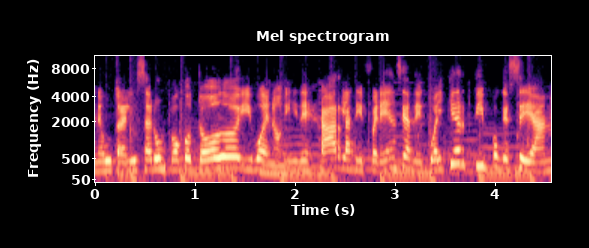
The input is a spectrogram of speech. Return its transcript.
neutralizar un poco todo y bueno, y dejar las diferencias de cualquier tipo que sean.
